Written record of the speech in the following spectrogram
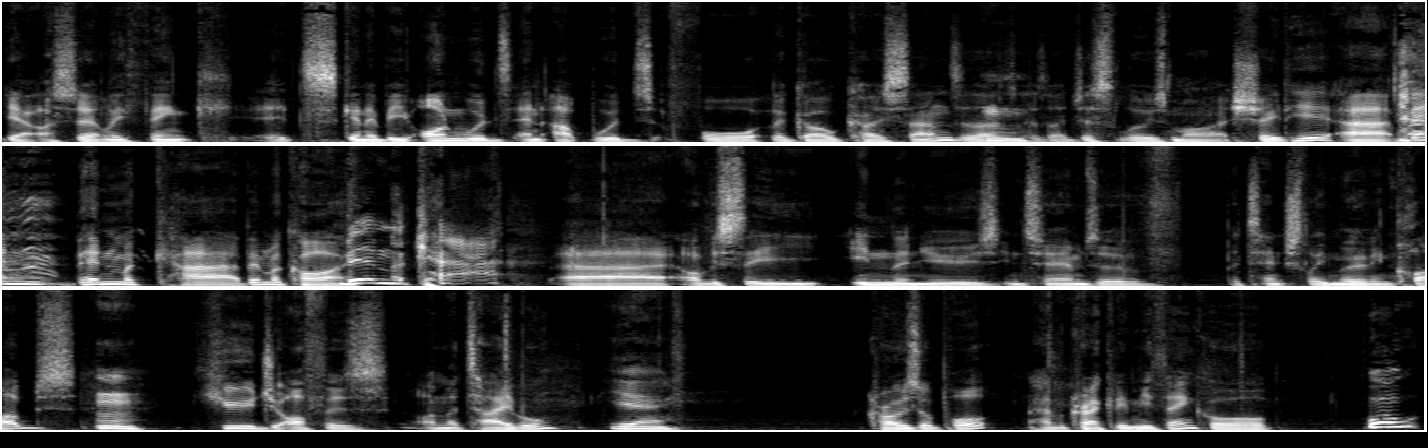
Yeah, I certainly think it's going to be onwards and upwards for the Gold Coast Suns. As, I, Mm. as I just lose my sheet here, uh, Ben Ben McKay, Ben McKay, Ben McKay. Uh, obviously in the news in terms of potentially moving clubs. Mm. Huge offers on the table. Yeah. Crows or Port have a crack at him, you think, or Well,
